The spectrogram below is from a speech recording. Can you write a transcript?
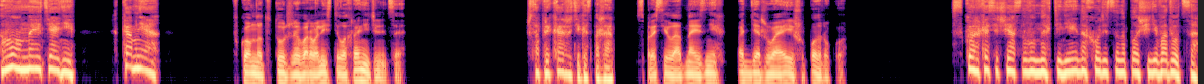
«Лунные тени! Ко мне!» В комнату тут же ворвались телохранительницы. «Что прикажете, госпожа?» — спросила одна из них, поддерживая Аишу под руку. «Сколько сейчас лунных теней находится на площади Вадуца?»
